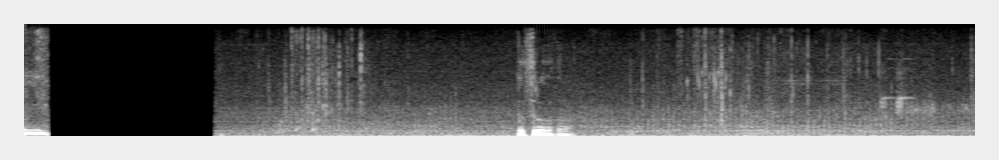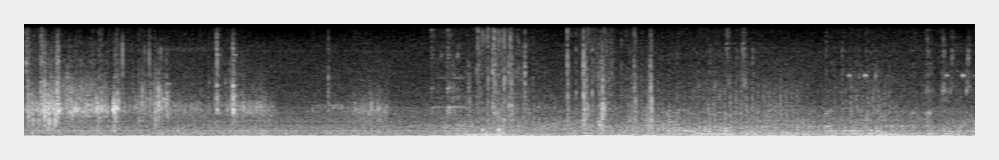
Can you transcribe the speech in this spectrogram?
に。奴らだからバッテリーコデナが発見できる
